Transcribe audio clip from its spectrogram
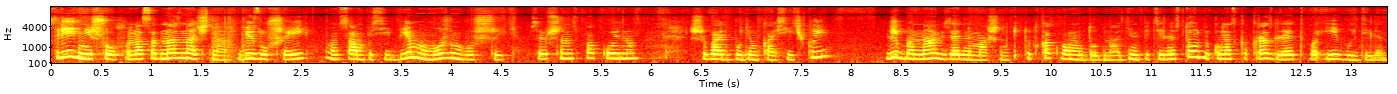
Средний шов у нас однозначно без ушей. Он сам по себе мы можем его сшить совершенно спокойно. Сшивать будем косичкой, либо на вязальной машинке. Тут как вам удобно. Один петельный столбик у нас как раз для этого и выделен.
